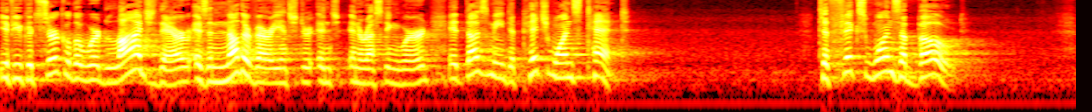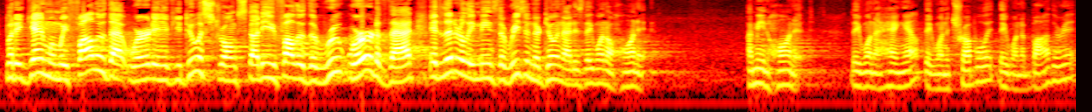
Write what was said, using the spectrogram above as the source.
if you could circle the word lodge there is another very interesting word. It does mean to pitch one's tent, to fix one's abode. But again, when we follow that word, and if you do a strong study, you follow the root word of that, it literally means the reason they're doing that is they want to haunt it. I mean, haunt it. They want to hang out, they want to trouble it, they want to bother it.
